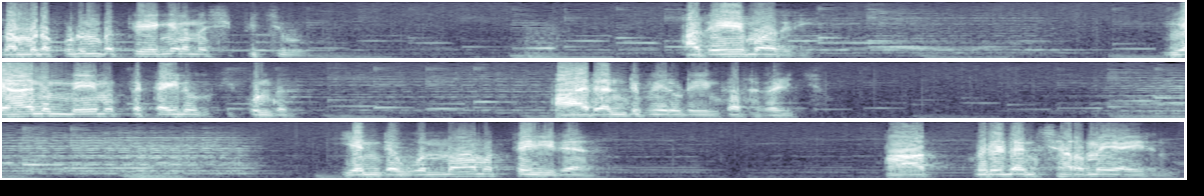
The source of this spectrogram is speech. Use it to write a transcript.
നമ്മുടെ കുടുംബത്തെ എങ്ങനെ നശിപ്പിച്ചു? അതേമാതിരി ഞാനും നിയമത്തെ കയ്യിലൊതുക്കിക്കൊണ്ട് ആ രണ്ടുപേരുടെയും കഥ കഴിച്ചു. എന്റെ ഒന്നാമത്തെ ഇര ആ കുരുടൻ ശർമ്മയായിരുന്നു.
